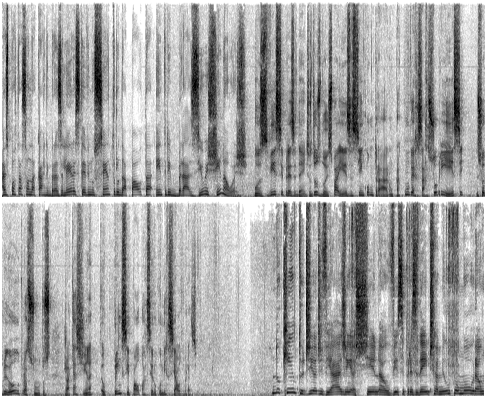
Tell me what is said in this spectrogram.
A exportação da carne brasileira esteve no centro da pauta entre Brasil e China hoje. Os vice-presidentes dos dois países se encontraram para conversar sobre esse e sobre outros assuntos, já que a China é o principal parceiro comercial do Brasil. No quinto dia de viagem à China, o vice-presidente Hamilton Mourão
